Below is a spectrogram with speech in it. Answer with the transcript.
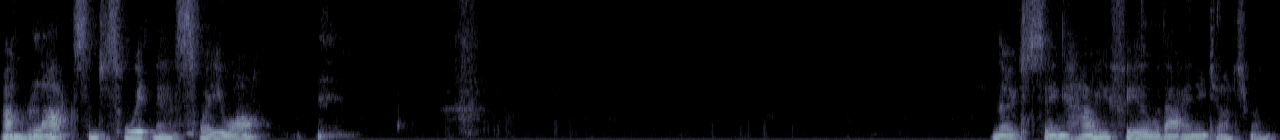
And relax and just witness where you are. Noticing how you feel without any judgment.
